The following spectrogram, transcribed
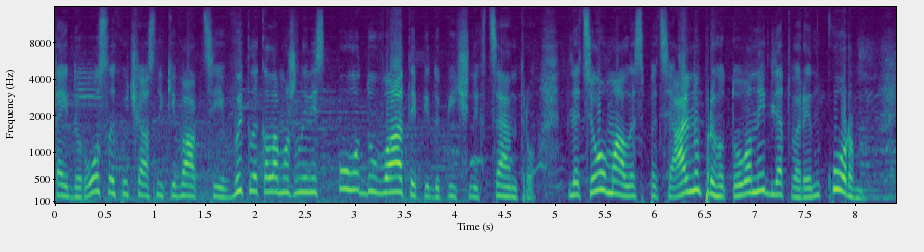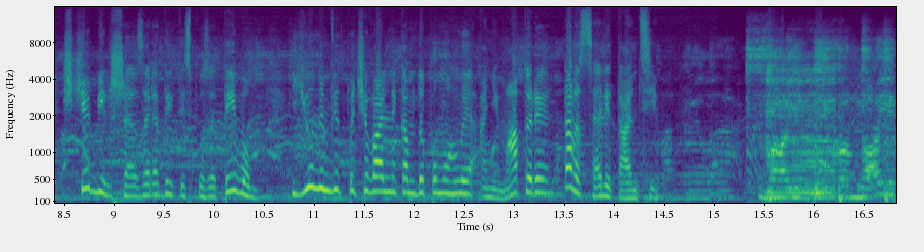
та й дорослих учасників акції викликала можливість погодувати підопічних центру. Для цього мали спеціально приготований для тварин корм. Ще більше зарядитись позитивом юним відпочивальникам допомогли аніматори та веселі танці. Мої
